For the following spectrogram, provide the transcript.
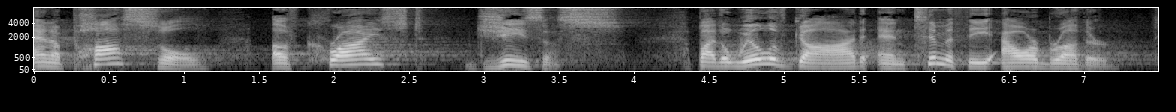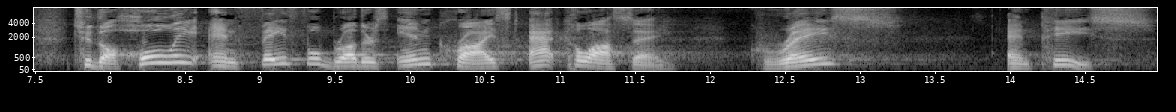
an apostle of Christ Jesus, by the will of God, and Timothy, our brother, to the holy and faithful brothers in Christ at Colossae, grace and peace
